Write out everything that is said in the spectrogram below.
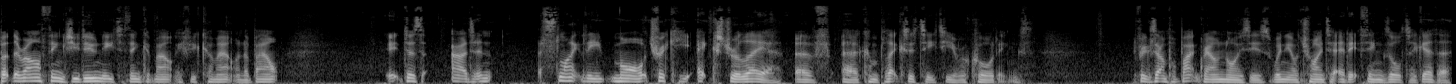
But there are things you do need to think about if you come out and about. It does add an, a slightly more tricky extra layer of uh, complexity to your recordings. For example, background noises, when you're trying to edit things all together,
